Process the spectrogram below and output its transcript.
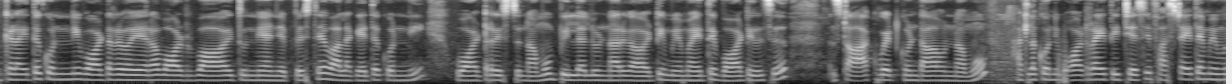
ఇక్కడైతే కొన్ని వాటర్ వేయరా? వాటర్ బాగుతుంది అని చెప్పేస్తే వాళ్ళకైతే కొన్ని వాటర్ ఇస్తున్నాము. పిల్లలు ఉన్నారు కాబట్టి మేమైతే బాటిల్స్ స్టాక్ పెట్టుకుంటా ఉన్నాము. అట్లా కొన్ని వాటర్ అయితే ఇచ్చేసి ఫస్ట్ అయితే మేము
